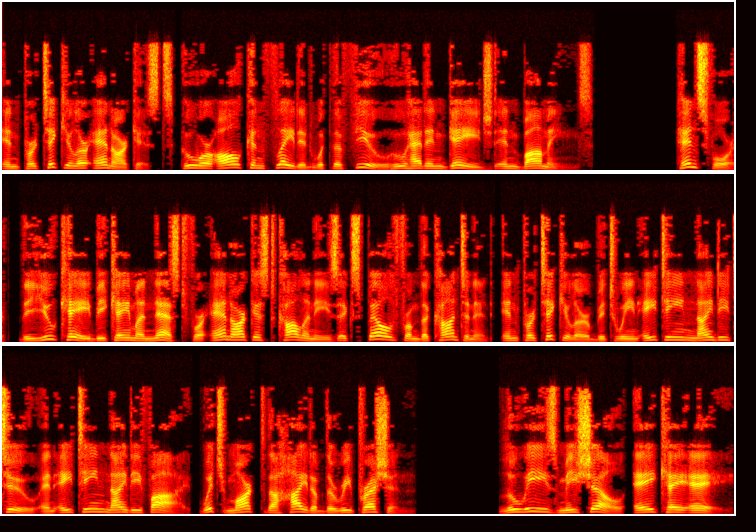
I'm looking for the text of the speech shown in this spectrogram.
in particular anarchists, who were all conflated with the few who had engaged in bombings. Henceforth, the UK became a nest for anarchist colonies expelled from the continent, in particular between 1892 and 1895, which marked the height of the repression. Louise Michel, a.k.a.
